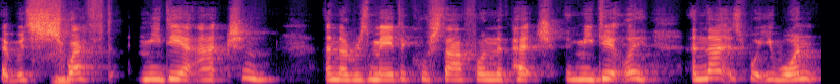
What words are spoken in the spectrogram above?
It was hmm. swift, immediate action, and there was medical staff on the pitch immediately, and that is what you want.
